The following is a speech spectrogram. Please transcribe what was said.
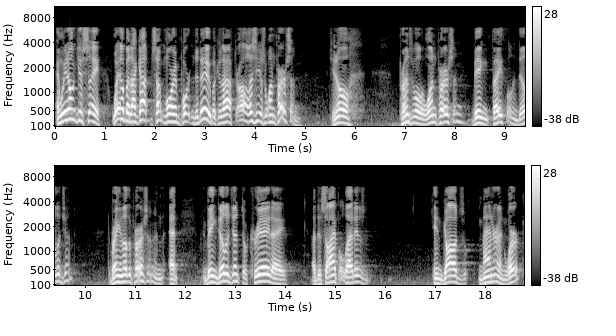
And we don't just say, well, but I got something more important to do because after all, this is just one person. Do you know, principle of one person being faithful and diligent to bring another person and, and being diligent to create a, a disciple that is in God's manner and work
